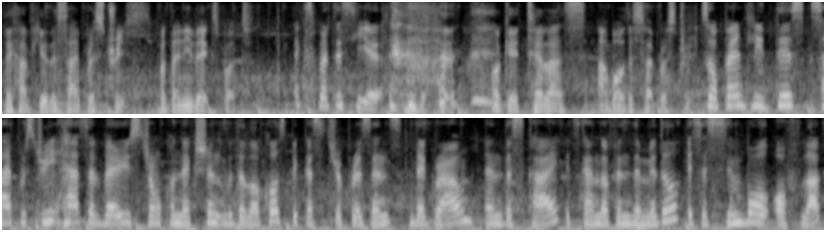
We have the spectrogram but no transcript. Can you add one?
They have here the cypress trees, but I need the expert. Expert is here. Okay, tell us about the cypress tree. So apparently this cypress tree has a very strong connection with the locals because it represents the ground and the sky. It's kind of in the middle. It's a symbol of luck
